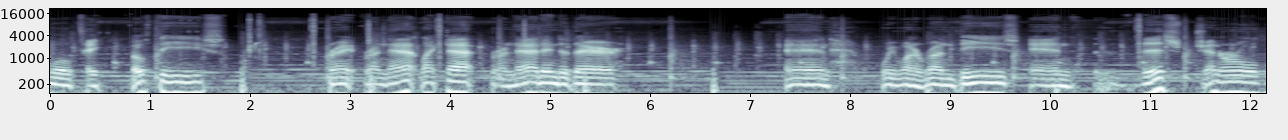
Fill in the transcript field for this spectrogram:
We'll take both these, right? Run that like that, run that into there. And we want to run these in this general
